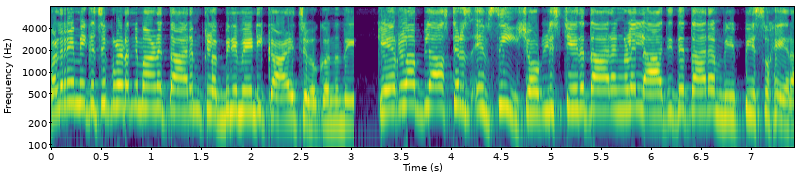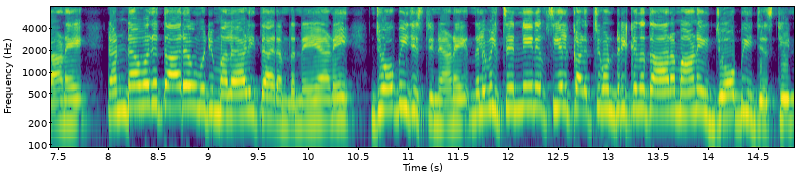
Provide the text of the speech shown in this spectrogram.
വളരെ മികച്ച പ്രകടനമാണ് താരം ക്ലബിന് വേണ്ടി കാഴ്ചവെക്കുന്നത്. Kerala blasters F C shortlist ചെയ്ത താരങ്ങളിൽ ആദ്യത്തെ താരം വി പി സുഹൈറാണ്. രണ്ടാമത്തെ താരവും ഒരു മലയാളി താരം തന്നെയാണ്. ജോബി ജസ്റ്റിൻ ആണ് നിലവിൽ ചെന്നൈയിൻ എഫ് സിയിൽ കളിച്ചുകൊണ്ടിരിക്കുന്ന താരമാണ് ജോബി ജസ്റ്റിൻ.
